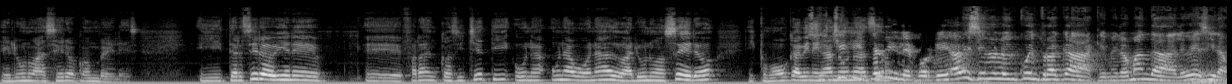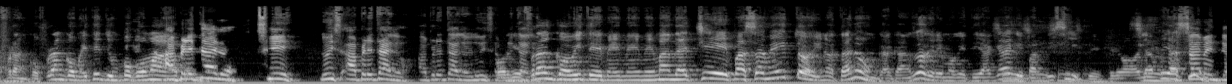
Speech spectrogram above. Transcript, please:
el 1 a 0 con Vélez. Y tercero viene eh, Franco Sichetti, una, un abonado al 1 a 0, y como Boca viene ganando 1 a 0. Es terrible, porque a veces no lo encuentro acá, que me lo manda, le voy a decir a Franco, Franco, metete un poco más. Apretalo, sí. Luis, apretalo, apretalo, Luis, apretalo. Porque Franco, viste, me, me, manda, che, pásame esto y no está nunca acá. Nosotros queremos que esté acá, que participe. pero la pega Exactamente,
